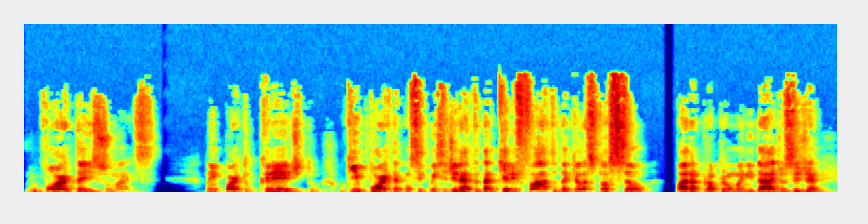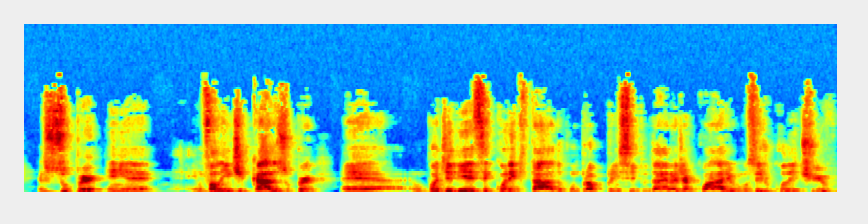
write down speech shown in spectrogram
Não importa isso mais. Não importa o crédito. O que importa é a consequência direta daquele fato, daquela situação para a própria humanidade. Ou seja, é super, é, eu falei, indicado, super, é, poderia ser conectado com o próprio princípio da era de Aquário, ou seja, o coletivo.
